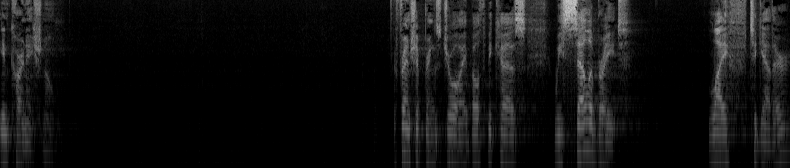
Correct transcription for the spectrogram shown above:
incarnational. Friendship brings joy both because we celebrate life together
